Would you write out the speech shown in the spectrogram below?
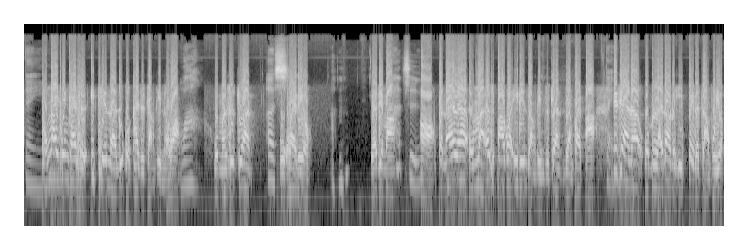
对，从那一天开始，一天呢如果开始涨停的话，哇，我们是赚二十。五块六，了解吗？是，哦，本来呢我们买二十八块，一天涨停只赚两块八。对，接下来呢我们来到了一倍的涨幅以后，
